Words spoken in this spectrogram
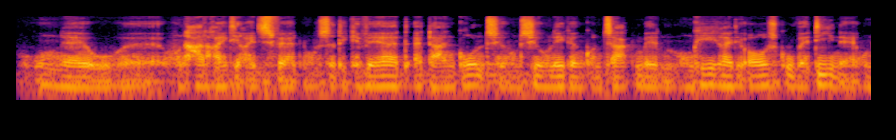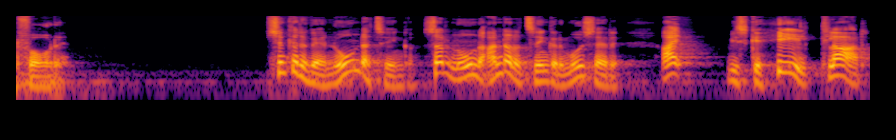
hun, er jo, øh, hun har det rigtig, rigtig svært nu, så det kan være, at, at der er en grund til, at hun siger, at hun ikke har en kontakt med dem. Hun kan ikke rigtig overskue værdien af, at hun får det. Så kan det være nogen, der tænker. Så er der nogen der andre, der tænker det modsatte. Nej, vi skal helt klart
